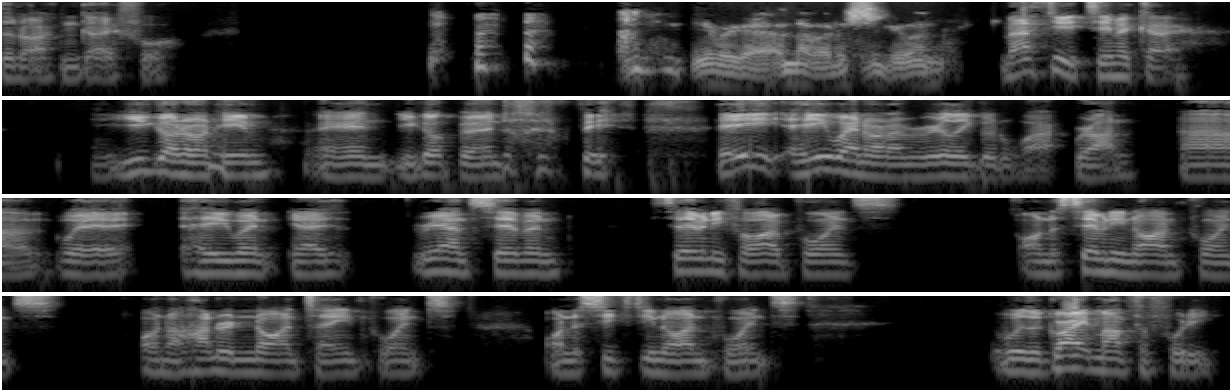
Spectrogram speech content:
that I can go for?" Here we go. I know where this is going. Matthew Timoko. You got on him and you got burned a little bit. He he went on a really good run uh, where he went, you know, round seven, 75 points, on to 79 points, on 119 points, on to 69 points. It was a great month of footy.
